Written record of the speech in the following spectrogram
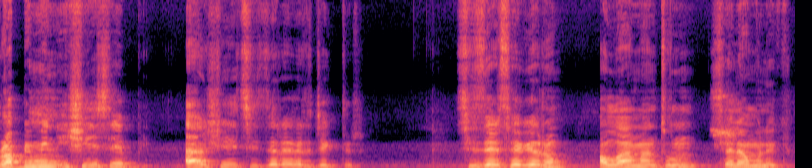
Rabbimin işi ise her şeyi sizlere verecektir. Sizleri seviyorum. Allah'a emanet olun. Selamun Aleyküm.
